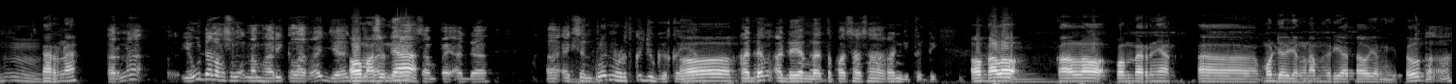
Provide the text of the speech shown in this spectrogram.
Hmm. karena? Karena ya udah langsung enam hari kelar aja Oh, gitu kan, maksudnya- yang sampai ada uh, action plan menurutku juga kayak oh. kadang ada yang nggak tepat sasaran gitu dik. Oh kalau kalau compare-nya eh, model yang enam hari atau yang itu Heeh.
